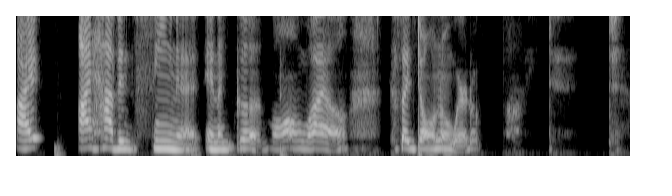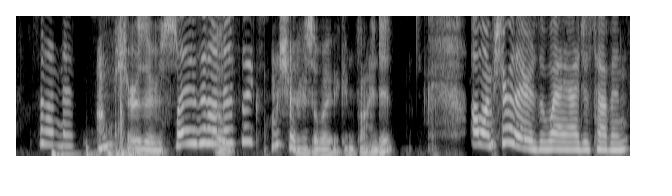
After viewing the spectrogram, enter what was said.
i i haven't seen it in a good long while because i don't know where to find it is it on Netflix? I'm sure there's Is it on Oh. Netflix? I'm sure there's a way we can find it. Oh, I'm sure there's a way. I just haven't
